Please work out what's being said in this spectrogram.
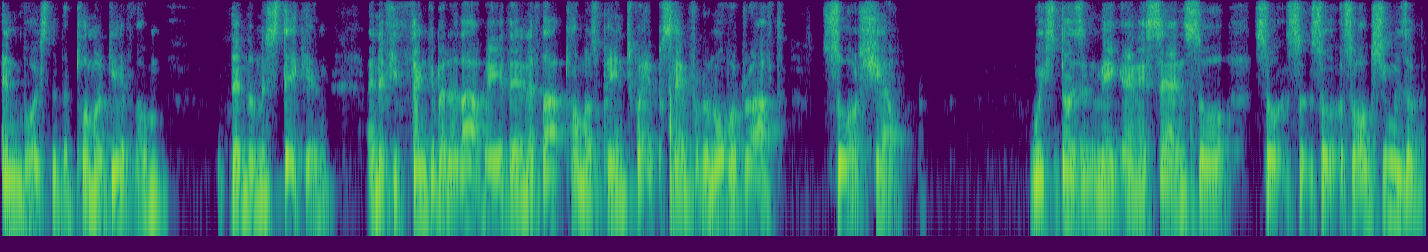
invoice that the plumber gave them, then they're mistaken. And if you think about it that way, then if that plumber's paying 20% for an overdraft, so are Shell which doesn't make any sense. So, so, so, so, so Oxygen was a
